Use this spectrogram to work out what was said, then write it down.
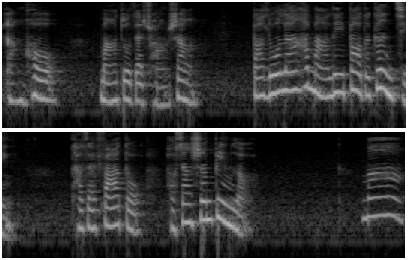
然后，妈坐在床上，把罗兰和玛丽抱得更紧。她在发抖，好像生病了。妈，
